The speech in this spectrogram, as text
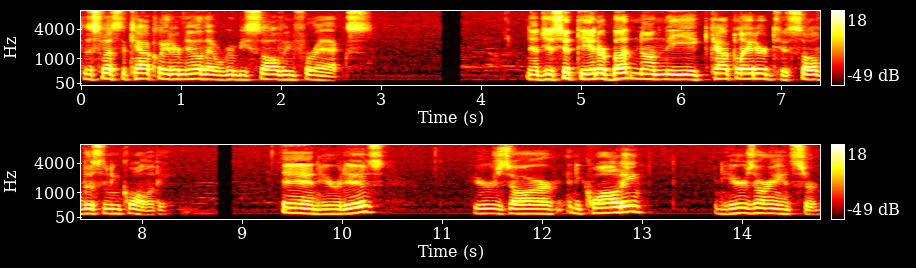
This lets the calculator know that we're going to be solving for X. Now just hit the enter button on the calculator to solve this inequality. And here it is. Here's our inequality, and here's our answer.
